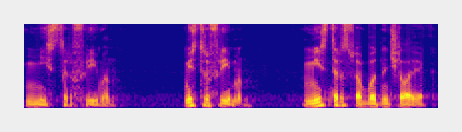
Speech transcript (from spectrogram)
мистер Фриман. Мистер Фриман. Мистер Свободный Человек.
